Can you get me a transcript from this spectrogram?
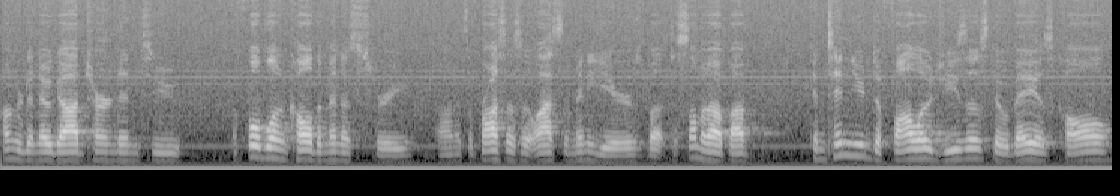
hunger to know God turned into a full-blown call to ministry. Um, it's a process that lasted many years, but to sum it up, I've continued to follow Jesus, to obey his call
